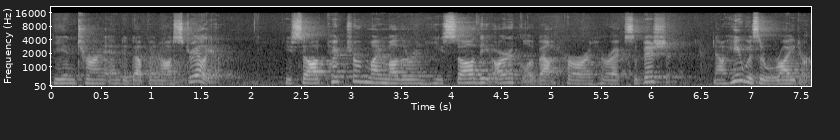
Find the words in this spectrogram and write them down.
he in turn ended up in Australia. He saw a picture of my mother and he saw the article about her and her exhibition. Now, he was a writer,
